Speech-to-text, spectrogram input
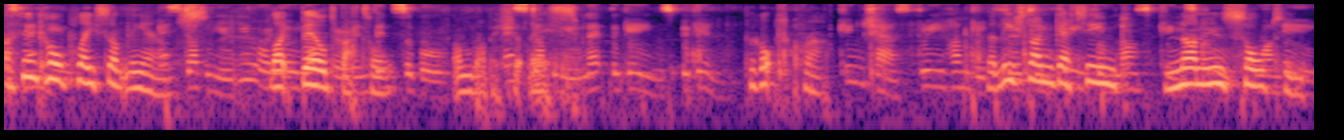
I think. I'll play something else. SW, you are Like no build battle. Invincible. I'm rubbish at SW, this. let the games begin. Forgot to crap. At least I'm getting from Last King's none Crew, insulting.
